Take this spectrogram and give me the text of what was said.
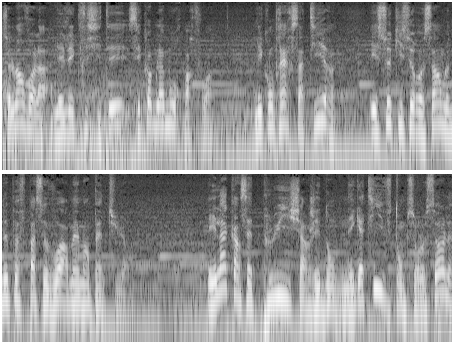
Seulement voilà, l'électricité, c'est comme l'amour parfois. Les contraires s'attirent et ceux qui se ressemblent ne peuvent pas se voir même en peinture. Et là, quand cette pluie chargée d'ondes négatives tombe sur le sol,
